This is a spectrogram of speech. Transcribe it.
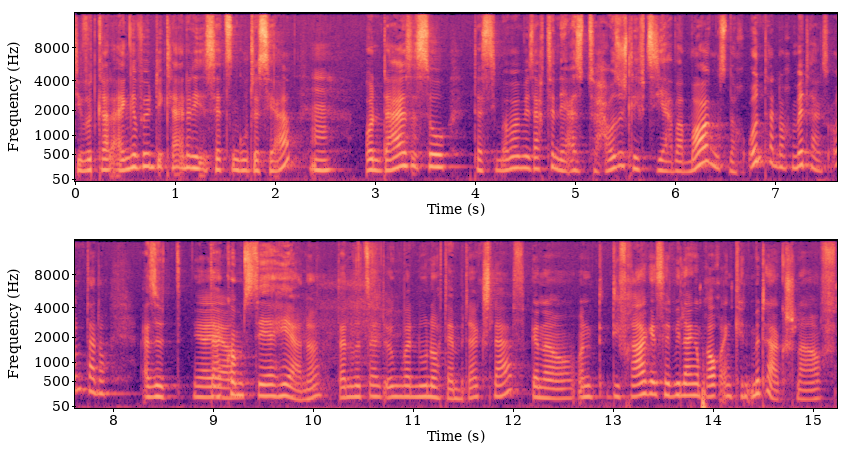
Die wird gerade eingewöhnt, die Kleine, die ist jetzt ein gutes Jahr. Mhm. Und da ist es so, dass die Mama mir sagte, nee, also zu Hause schläft sie ja aber morgens noch und dann noch mittags und dann noch. Also Ja, da ja. kommst du ja her, ne? Dann wird es halt irgendwann nur noch der Mittagsschlaf. Genau. Und die Frage ist ja, wie lange braucht ein Kind Mittagsschlaf?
